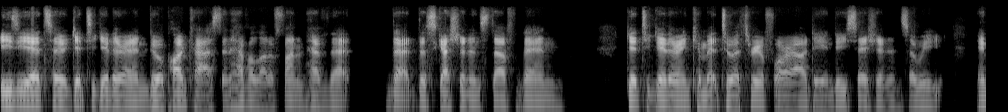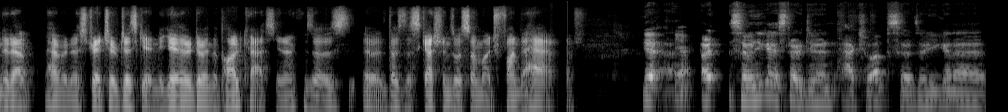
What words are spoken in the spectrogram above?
easier to get together and do a podcast and have a lot of fun and have that, that discussion and stuff than get together and commit to a three or four hour D and D session. And so we ended up having a stretch of just getting together doing the podcast, you know, because it was, it was, those discussions were so much fun to have. Yeah. yeah. Right, so when you guys start doing actual episodes, are you gonna?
